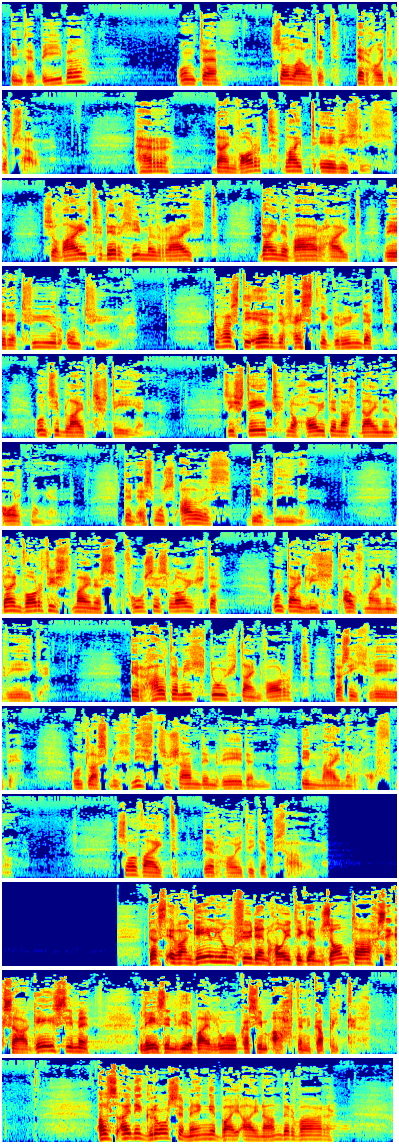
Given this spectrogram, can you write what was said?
in der Bibel und äh, so lautet der heutige Psalm. Herr, dein Wort bleibt ewiglich, soweit der Himmel reicht, deine Wahrheit wäret für und für. Du hast die Erde fest gegründet und sie bleibt stehen. Sie steht noch heute nach deinen Ordnungen, denn es muss alles dir dienen. Dein Wort ist meines Fußes Leuchte und dein Licht auf meinem Wege. Erhalte mich durch dein Wort, dass ich lebe, und lass mich nicht zu Schanden weden in meiner Hoffnung. Soweit der heutige Psalm. Das Evangelium für den heutigen Sonntag, Sexagesime, lesen wir bei Lukas im achten Kapitel. Als eine große Menge beieinander war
